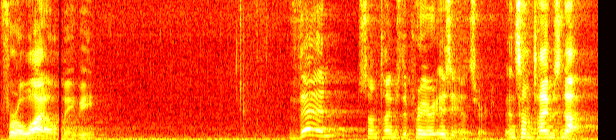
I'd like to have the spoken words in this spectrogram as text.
for a while maybe. Then, sometimes the prayer is answered, and sometimes not.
